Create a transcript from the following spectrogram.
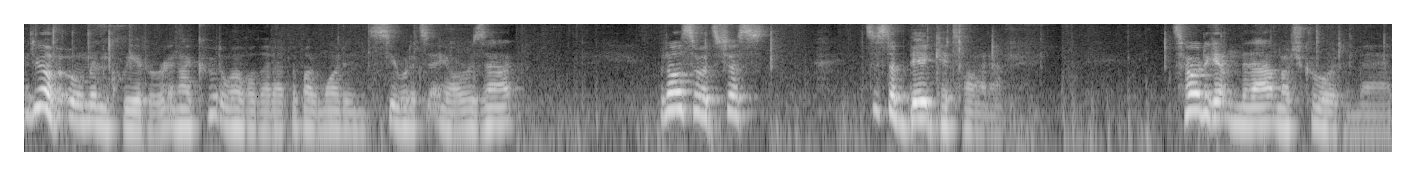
I do have Omen Cleaver, and I could level that up if I wanted and see what its AR is at. But also, it's just... It's just a big katana. It's hard to get that much cooler than that.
